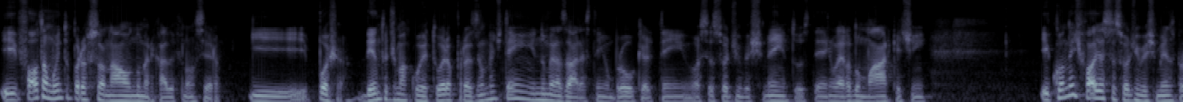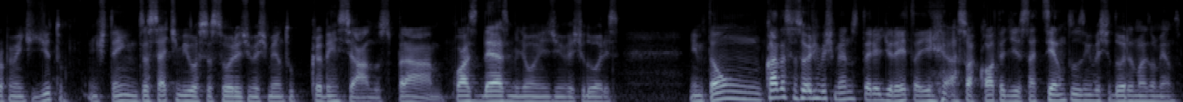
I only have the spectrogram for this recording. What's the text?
E falta muito profissional no mercado financeiro. E, poxa, dentro de uma corretora, por exemplo, a gente tem inúmeras áreas. Tem o broker, tem o assessor de investimentos, tem a galera do marketing. E quando a gente fala de assessor de investimentos propriamente dito, a gente tem 17 mil assessores de investimento credenciados para quase 10 milhões de investidores. Então, cada assessor de investimentos teria direito aí à sua cota de 700 investidores, mais ou menos.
